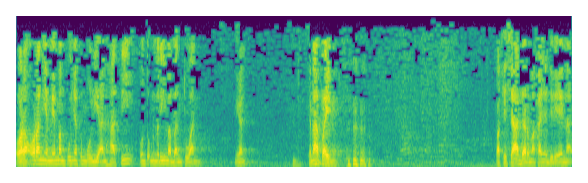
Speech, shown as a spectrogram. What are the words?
orang-orang yang memang punya kemuliaan hati untuk menerima bantuan. Ya kan? Kenapa ini? Pakai sadar makanya jadi enak.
